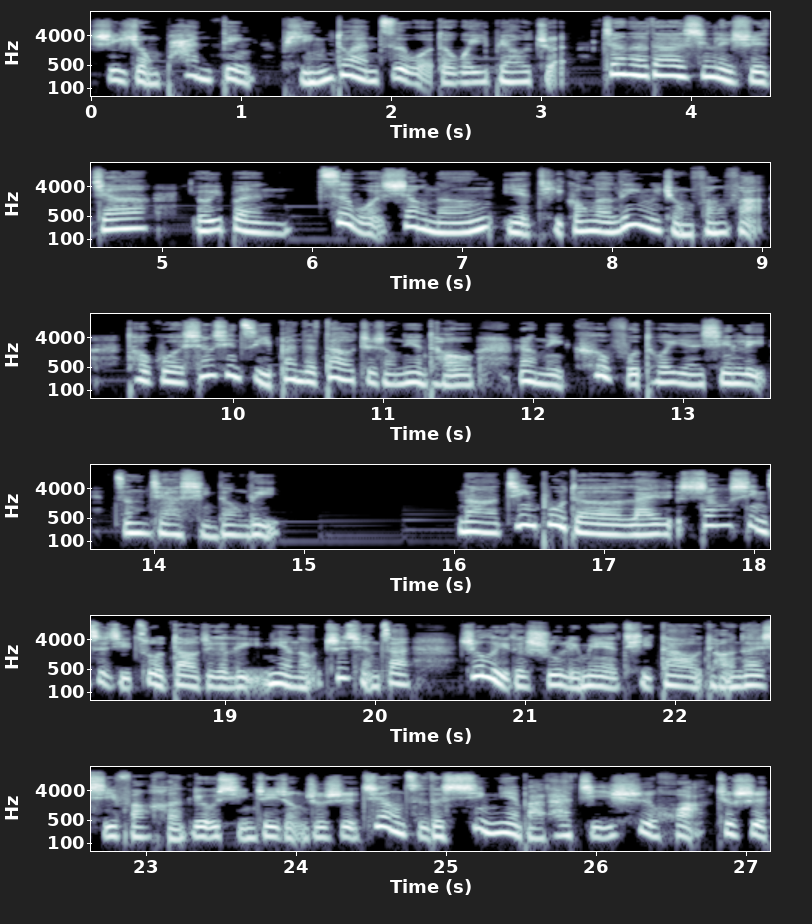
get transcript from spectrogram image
是一种判定、评断自我的唯一标准。加拿大心理学家有一本。自我效能也提供了另一种方法，透过相信自己办得到这种念头，让你克服拖延心理，增加行动力。那进一步的来相信自己做到这个理念呢？之前在这里的书里面也提到，好像在西方很流行这种就是这样子的信念，把它极式化，就是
